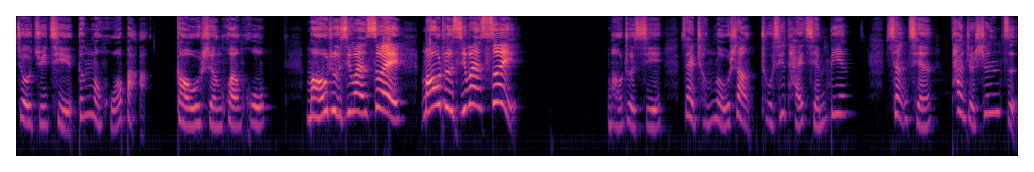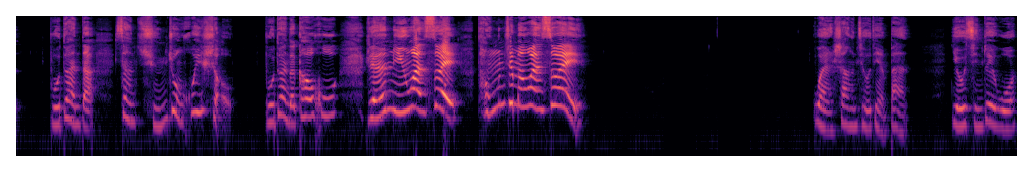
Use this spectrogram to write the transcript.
就举起灯笼火把，高声欢呼：“毛主席万岁！毛主席万岁！”毛主席在城楼上主席台前边，向前探着身子，不断的向群众挥手，不断的高呼：“人民万岁！同志们万岁！”晚上九点半，游行队伍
